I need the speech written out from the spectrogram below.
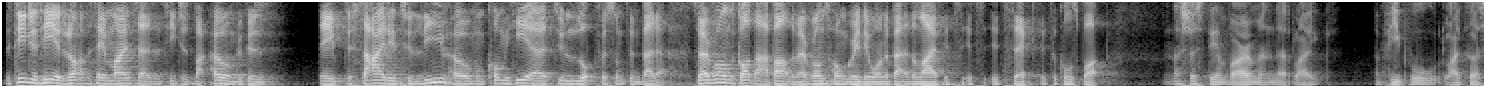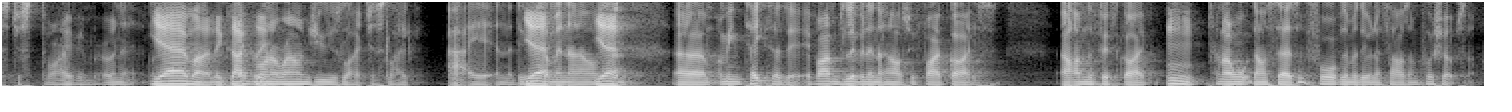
The teachers here do not have the same mindset as the teachers back home because they've decided to leave home and come here to look for something better. So everyone's got that about them. Everyone's hungry. They want to better their life. It's it's it's sick. It's a cool spot. And that's just the environment that like and people like us just thrive in, bro, innit? Yeah, man. Exactly. Everyone around you is like just like at it and they're doing Yeah. something else. Yeah. And um, I mean, Tate says it. If I'm living in a house with five guys, uh, I'm the fifth guy, Mm. and I walk downstairs and four of them are doing a thousand push-ups.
